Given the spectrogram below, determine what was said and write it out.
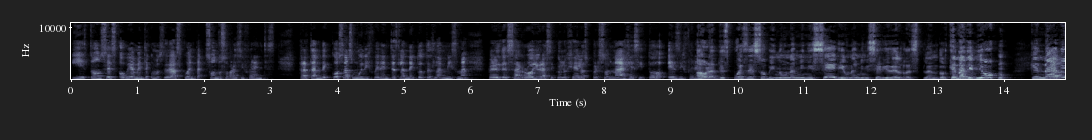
Y entonces, obviamente, como se das cuenta, son dos obras diferentes. Tratan de cosas muy diferentes, la anécdota es la misma, pero el desarrollo, la psicología de los personajes y todo es diferente. Ahora, después de eso vino una miniserie, una miniserie del resplandor que nadie vio. Que nadie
